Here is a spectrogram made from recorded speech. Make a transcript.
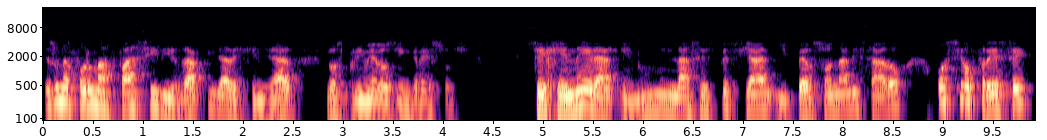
Es una forma fácil y rápida de generar los primeros ingresos. Se genera en un enlace especial y personalizado o se ofrece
